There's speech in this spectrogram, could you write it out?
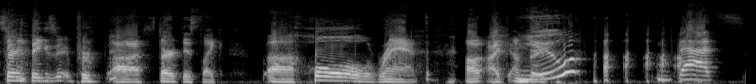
certain things uh, start this like uh, whole rant. Uh, I, I'm very- you? that's,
